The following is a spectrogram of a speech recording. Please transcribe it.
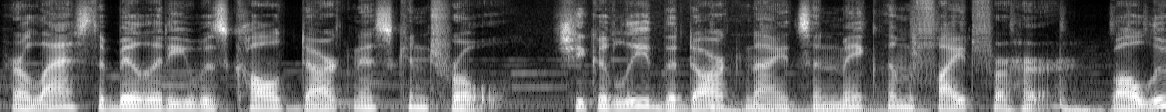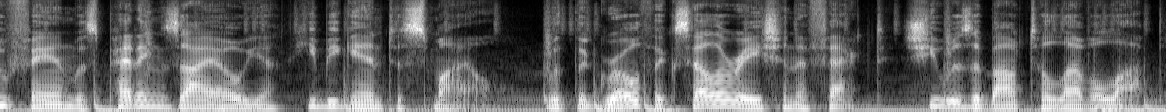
Her last ability was called Darkness Control. She could lead the Dark Knights and make them fight for her. While Lu Fan was petting Xiaoya, he began to smile. With the growth acceleration effect, she was about to level up.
